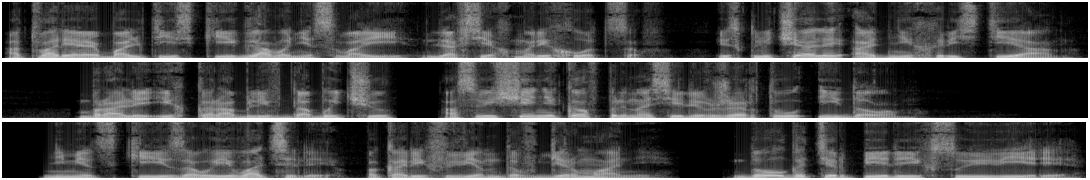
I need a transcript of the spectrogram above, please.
отворяя бальтийские гавани свои для всех мореходцев, исключали одних христиан, брали их корабли в добычу, а священников приносили в жертву идолам. Немецкие завоеватели, покорив вендов в Германии, долго терпели их суеверие,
